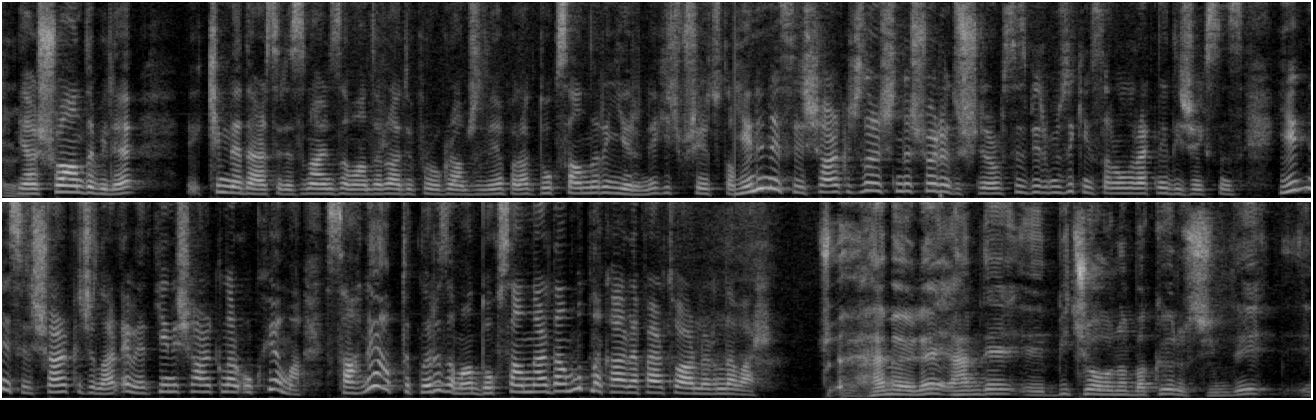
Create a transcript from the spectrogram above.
evet. Yani şu anda bile kim ne derse desin aynı zamanda radyo programcılığı yaparak 90'ların yerini hiçbir şey tutamaz. Yeni nesil şarkıcılar için de şöyle düşünüyorum. Siz bir müzik insanı olarak ne diyeceksiniz? Yeni nesil şarkıcılar evet yeni şarkılar okuyor ama sahne yaptıkları zaman 90'lardan mutlaka repertuarlarında var. Hem öyle hem de e, birçoğuna bakıyoruz şimdi e,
